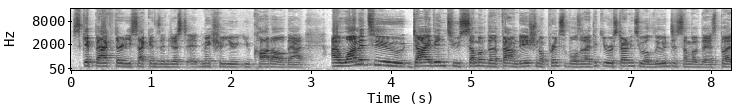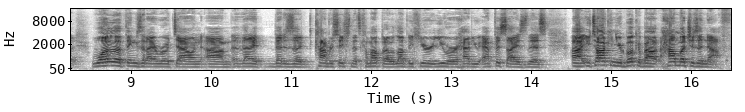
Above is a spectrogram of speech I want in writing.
skip back 30 seconds and just uh, make sure you you caught all that I wanted to dive into some of the foundational principles, and I think you were starting to allude to some of this. But one of the things that I wrote down um, that I, that is a conversation that's come up, but I would love to hear you or have you emphasize this. Uh, you talk in your book about how much is enough,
